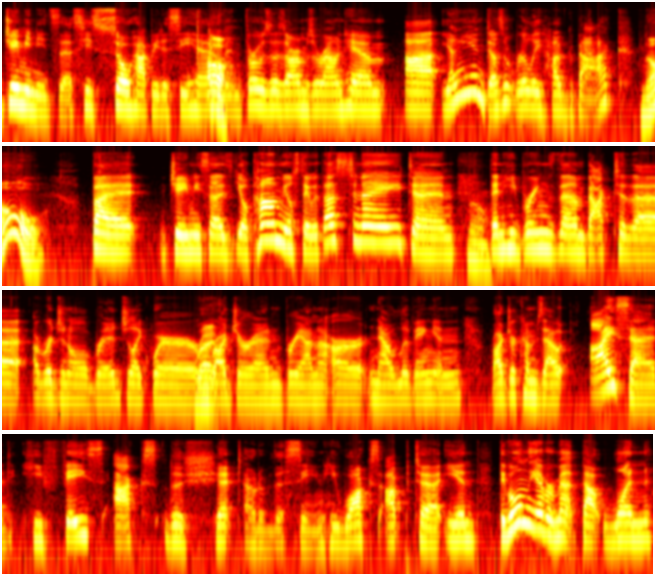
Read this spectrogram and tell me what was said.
Jamie needs this. He's so happy to see him Oh. and throws his arms around him. Uh, young Ian doesn't really hug back, No. but Jamie says, "You'll come. You'll stay with us tonight." And No. then he brings them back to the original ridge, like where Right. Roger and Brianna are now living. And Roger comes out. I said he face acts the shit out of this scene. He walks up to Ian. They've only ever met that one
